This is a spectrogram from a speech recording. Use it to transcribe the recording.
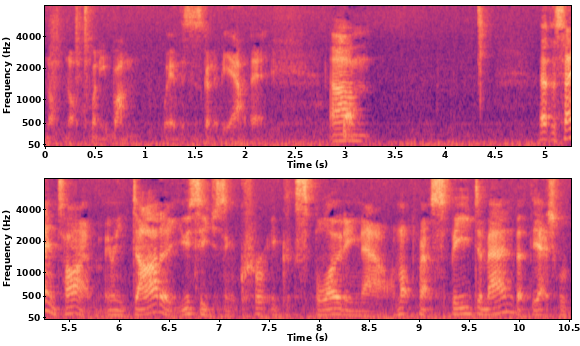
not not 21, where this is going to be out there. Um, At the same time, I mean, data usage is inc- exploding now. I'm not talking about speed demand, but the actual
